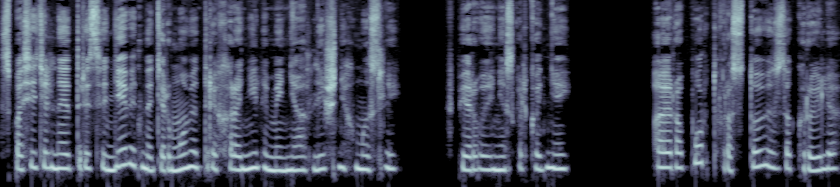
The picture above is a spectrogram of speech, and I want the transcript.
Спасительные 39 на термометре хранили меня от лишних мыслей в первые несколько дней. Аэропорт в Ростове закрыли,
